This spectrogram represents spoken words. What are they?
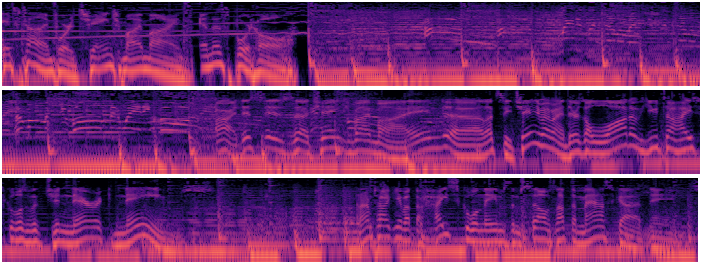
It's time for Change My Mind in the Sport Hole. All right, this is uh, Change My Mind. Uh, let's see, Change My Mind. There's a lot of Utah high schools with generic names. And I'm talking about the high school names themselves, not the mascot names.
